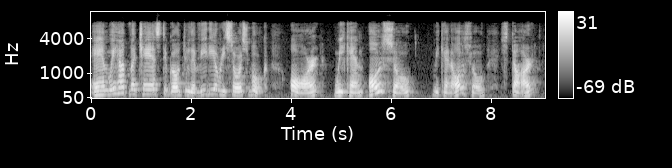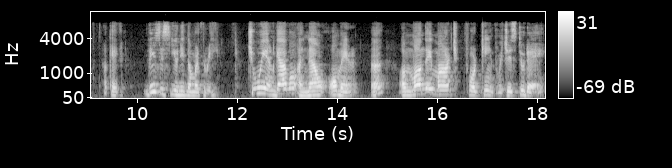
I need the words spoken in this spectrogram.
And we have the chance to go to the video resource book, or we can also, we can also start, okay, this is unit number three. Chewy and Gabo and now Omer, huh? on Monday, March 14th, which is today.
